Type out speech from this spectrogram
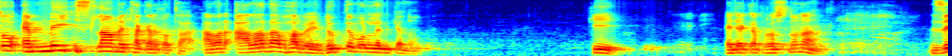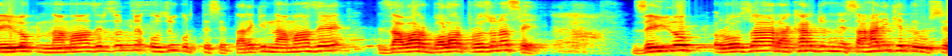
তো এমনিই ইসলামে থাকার কথা, আবার আলাদাভাবে ঢুকতে বললেন কেন? কি? এটা একটা প্রশ্ন না? যেই লোক নামাজের জন্য অজু করতেছে, তারে কি নামাজে যাওয়ার বলার প্রয়োজন আছে? যেই লোক রোজা রাখার জন্য সাহারি খেতে উঠছে,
